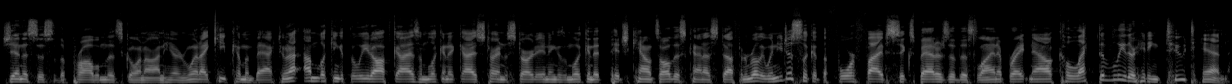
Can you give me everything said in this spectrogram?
genesis of the problem that's going on here, and what I keep coming back to. And I, I'm looking at the leadoff guys. I'm looking at guys trying to start innings. I'm looking at pitch counts, all this kind of stuff. And really, when you just look at the four, five, six batters of this lineup right now, collectively they're hitting 210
